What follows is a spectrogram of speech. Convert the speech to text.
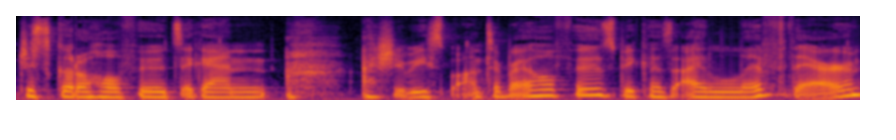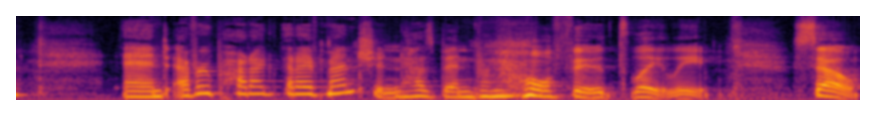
just go to Whole Foods. Again, I should be sponsored by Whole Foods because I live there. And every product that I've mentioned has been from Whole Foods lately. So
